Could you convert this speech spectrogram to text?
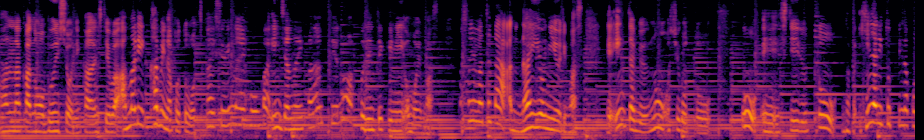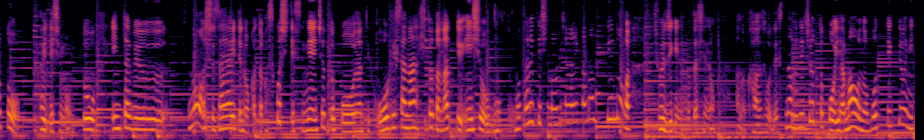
真ん中の文章に関してはあまり過敏なことを使いすぎない方がいいんじゃないかなっていうのは個人的に思います。それはただあの内容によります。えインタビューのお仕事を、えー、しているとなんかいきなり突飛なことを書いてしまうとインタビューの取材相手の方が少しですねちょっとこうなんていうか大げさな人だなっていう印象を持たれてしまうんじゃないかなっていうのが正直な私の感想です。なのでちょっとこう山を登っていくように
